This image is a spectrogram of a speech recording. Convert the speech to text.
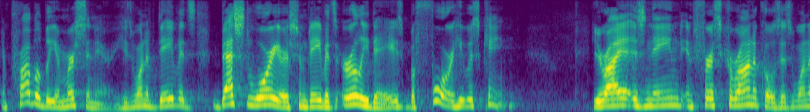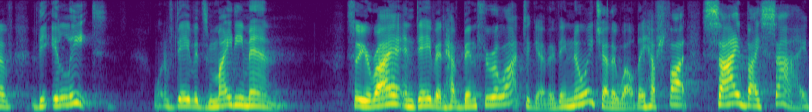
and probably a mercenary. He's one of David's best warriors from David's early days before he was king. Uriah is named in First Chronicles as one of the elite, one of David's mighty men. So Uriah and David have been through a lot together. They know each other well. They have fought side by side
